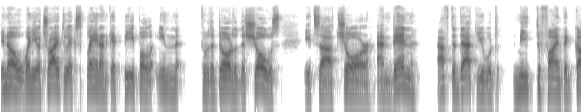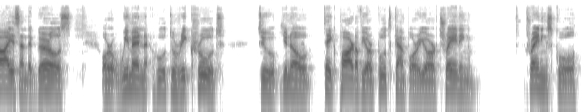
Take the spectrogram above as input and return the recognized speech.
you know when you try to explain and get people in through the door to the shows, it's a chore. And then after that, you would need to find the guys and the girls or women who to recruit to, you know, take part of your boot camp or your training training school.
